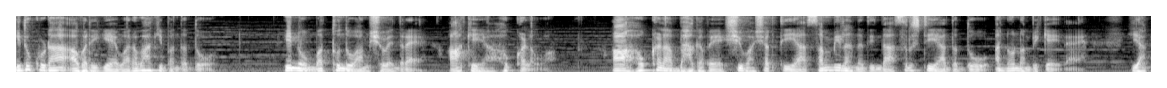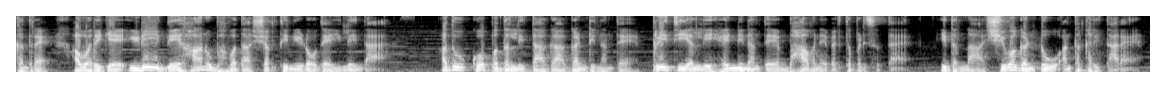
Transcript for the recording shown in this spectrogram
ಇದು ಕೂಡ ಅವರಿಗೆ ವರವಾಗಿ ಬಂದದ್ದು. ಇನ್ನು ಮತ್ತೊಂದು ಅಂಶವೆಂದರೆ ಆಕೆಯ ಹೊಕ್ಕಳವು ಆ ಹೊಕ್ಕಳ ಭಾಗವೇ ಶಿವಶಕ್ತಿಯ ಸಮ್ಮಿಲನದಿಂದ ಸೃಷ್ಟಿಯಾದದ್ದು ಅನ್ನೋ ನಂಬಿಕೆ ಇದೆ. ಯಾಕಂದರೆ ಅವರಿಗೆ ಇಡೀ ದೇಹಾನುಭವದ ಶಕ್ತಿ ನೀಡೋದೇ ಇಲ್ಲಿಂದ. ಅದು ಕೋಪದಲ್ಲಿದ್ದಾಗ ಗಂಡಿನಂತೆ, ಪ್ರೀತಿಯಲ್ಲಿ ಹೆಣ್ಣಿನಂತೆ ಭಾವನೆ ವ್ಯಕ್ತಪಡಿಸುತ್ತೆ. ಇದನ್ನ ಶಿವಗಂಟು ಅಂತ ಕರೀತಾರೆ.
